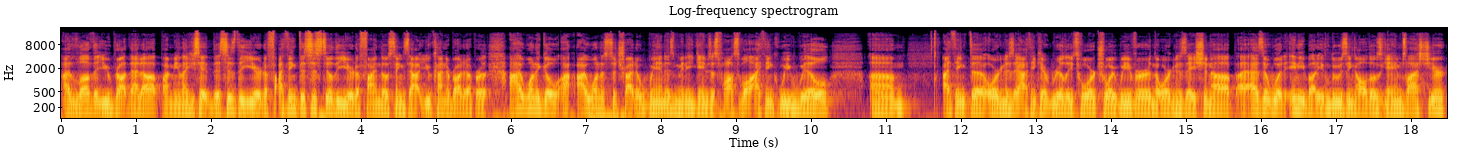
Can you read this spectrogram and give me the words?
I love that you brought that up. I mean, like you said, this is the year to. I think this is still the year to find those things out. You kind of brought it up earlier. I want to go. I, I want us to try to win as many games as possible. I think we will. Um, I think the organization. I think it really tore Troy Weaver and the organization up, as it would anybody losing all those games last year.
